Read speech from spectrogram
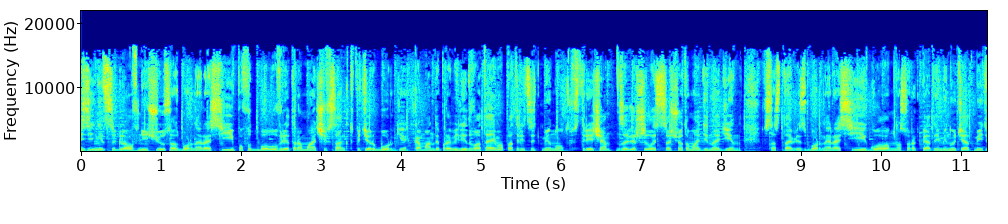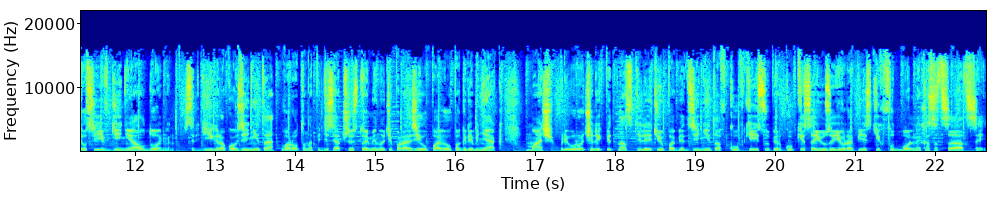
«Зенит» сыграл в ничью со сборной России по футболу в ретро-матче в Санкт-Петербурге. Команды провели два тайма по 30 минут. Встреча завершилась со счетом 1-1. В составе сборной России голом на 45-й минуте отметился Евгений Алдонин. Среди игроков «Зенита» ворота на 56-й минуте поразил Павел Погребняк. Матч приурочили к 15-летию побед «Зенита» в Кубке и Суперкубке Союза Европейских футбольных ассоциаций.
